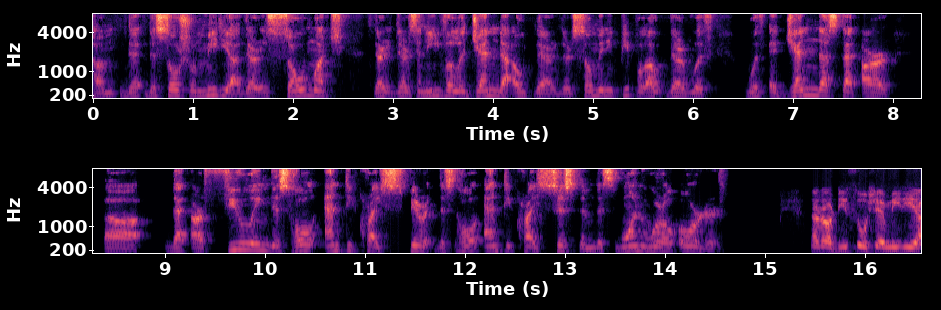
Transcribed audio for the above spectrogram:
um, the, the social media there is so much there, there's an evil agenda out there there's so many people out there with with agendas that are uh, that are fueling this whole antichrist spirit this whole antichrist system this one world order နောက်တော့ဒီ social media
